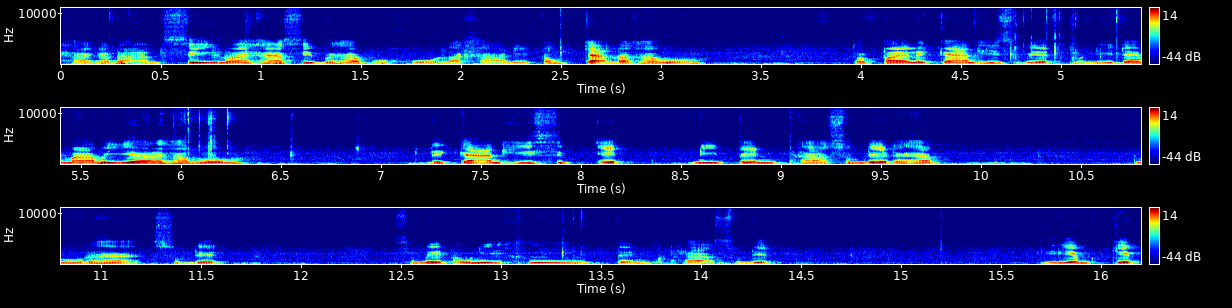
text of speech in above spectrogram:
ท่ากระดาน 450 นะครับ โอ้โห ราคานี้ต้องจัดแล้วครับผม ต่อไปรายการที่ 11 วันนี้ได้มาไม่เยอะนะครับผม รายการที่ 11 นี่เป็นพระสมเด็จนะครับ ดูนะฮะ สมเด็จ สมเด็จองค์นี้คือเป็นพระสมเด็จเลี่ยมเก็บ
